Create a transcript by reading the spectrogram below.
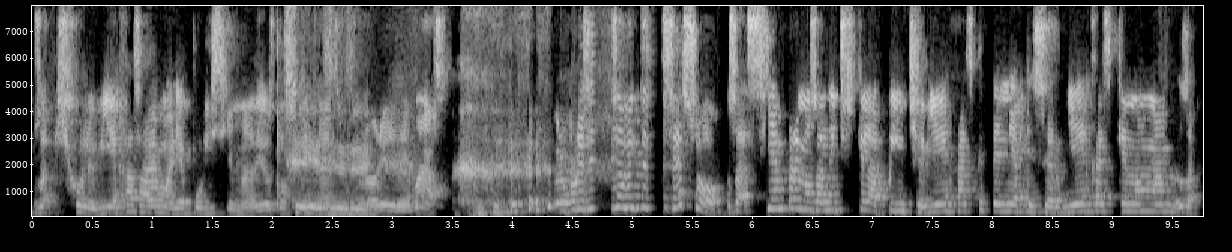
O sea, híjole, viejas sabe María Purísima, Dios nos tenga en su gloria y demás. Pero precisamente es eso. O sea, siempre nos han dicho es que la pinche vieja, es que tenía que ser vieja, es que no mames, o sea,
